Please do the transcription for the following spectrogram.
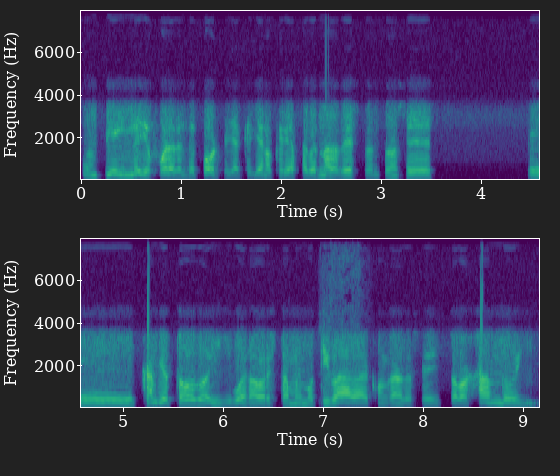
un pie y medio fuera del deporte, ya que ya no quería saber nada de esto. Entonces eh, cambió todo y bueno, ahora está muy motivada, con ganas de seguir trabajando y,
